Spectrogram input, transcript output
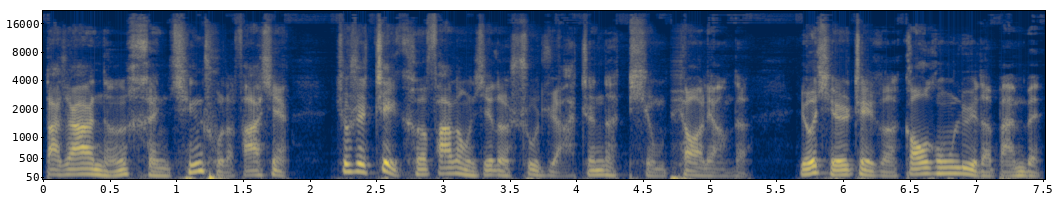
大家能很清楚的发现，就是这颗发动机的数据啊，真的挺漂亮的，尤其是这个高功率的版本，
